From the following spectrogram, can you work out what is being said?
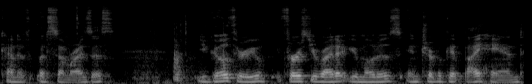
kind of, let's summarize this. You go through, first you write out your motives in triplicate by hand.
